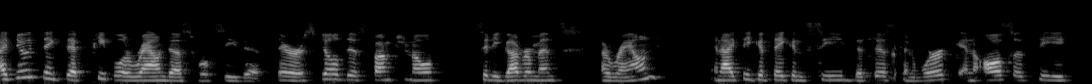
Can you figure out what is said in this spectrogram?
I do think that people around us will see this. There are still dysfunctional city governments around. And I think if they can see that this can work and also see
